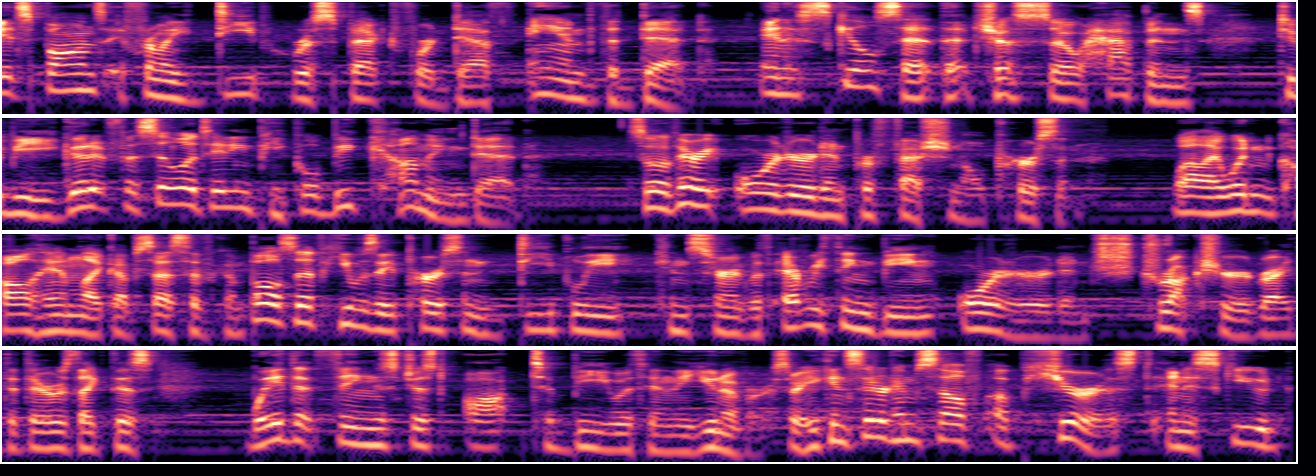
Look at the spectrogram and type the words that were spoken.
It spawns from a deep respect for death and the dead, and a skill set that just so happens to be good at facilitating people becoming dead. So, a very ordered and professional person. While I wouldn't call him like obsessive compulsive, he was a person deeply concerned with everything being ordered and structured, right? That there was like this way that things just ought to be within the universe. Or he considered himself a purist and eschewed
